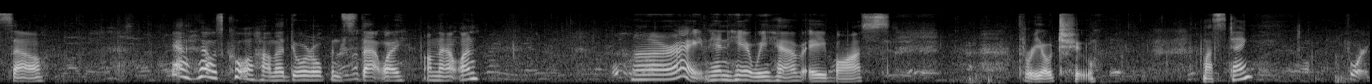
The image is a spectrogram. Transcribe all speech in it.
So, yeah, that was cool how the door opens that way on that one. All right, and here we have a Boss 302 Mustang. Ford.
